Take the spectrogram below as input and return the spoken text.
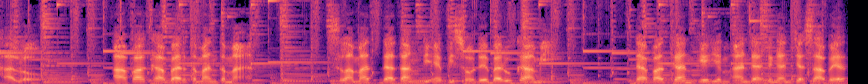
Halo. Apa kabar teman-teman? Selamat datang di episode baru kami. Dapatkan game Anda dengan jasa bet,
